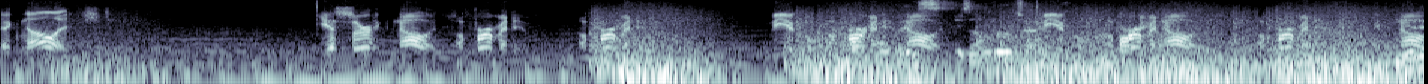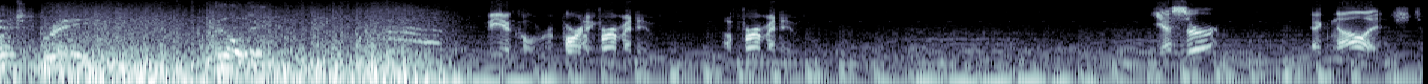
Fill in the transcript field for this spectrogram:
Acknowledged. Yes, sir. Acknowledged. Affirmative. Affirmative. Vehicle. Affirmative. Base Acknowledged. is under attack. Vehicle. Affirmative. Acknowledged. Affirmative. Unit ready. Building. Vehicle. Reporting. Affirmative. Affirmative. Yes, sir. Acknowledged.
